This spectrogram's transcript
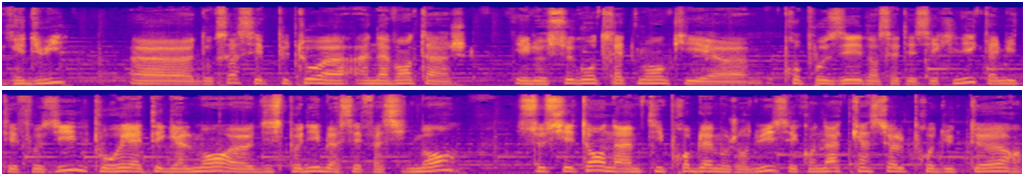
réduit. donc ça, c'est plutôt un avantage. Et le second traitement qui est euh, proposé dans cet essai clinique, la mitéphosine, pourrait être également euh, disponible assez facilement. Ceci étant, on a un petit problème aujourd'hui, c'est qu'on n'a qu'un seul producteur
